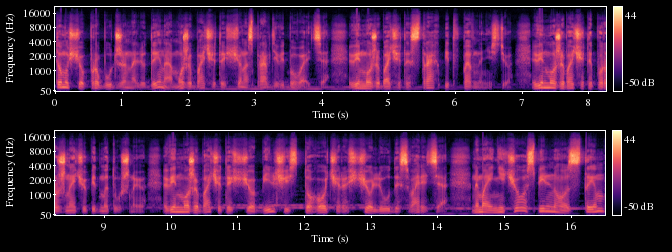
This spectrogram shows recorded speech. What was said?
тому що пробуджена людина може бачити, що насправді відбувається. Він може бачити страх під впевненістю, він може бачити порожнечу під метушною. Він може бачити, що більшість того, через що люди сваряться, не має нічого спільного з тим,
